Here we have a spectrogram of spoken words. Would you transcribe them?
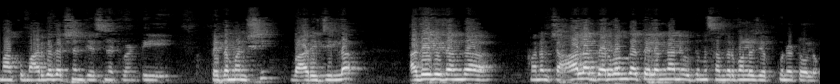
మాకు మార్గదర్శనం చేసినటువంటి పెద్ద మనిషి వారి జిల్లా. అదేవిధంగా మనం చాలా గర్వంగా తెలంగాణ ఉద్యమ సందర్భంలో చెప్పుకునేటోళ్ళం.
